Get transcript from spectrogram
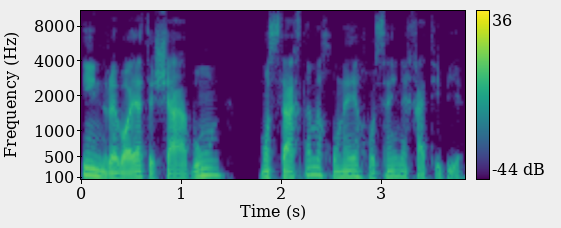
این روایت شعبون مستخدم خونه حسین خطیبیه.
